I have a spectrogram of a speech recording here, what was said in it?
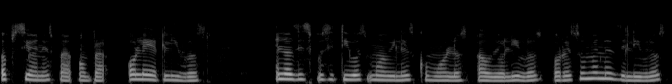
opciones para comprar o leer libros en los dispositivos móviles como los audiolibros o resúmenes de libros,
